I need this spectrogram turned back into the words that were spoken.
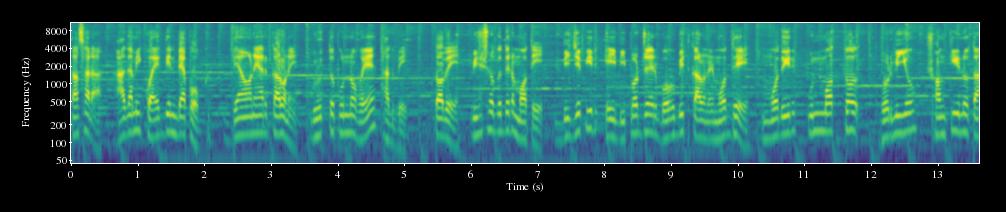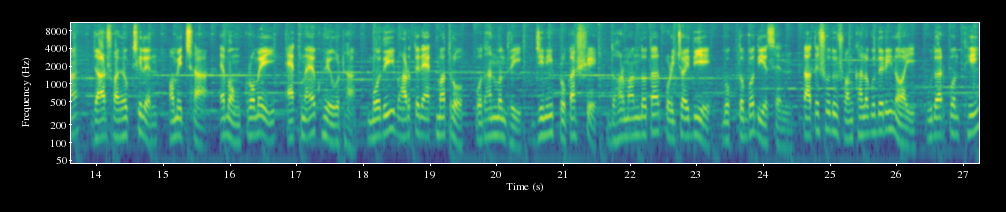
তাছাড়া আগামী কয়েকদিন ব্যাপক দেওয়া নেয়ার কারণে গুরুত্বপূর্ণ হয়ে থাকবে। তবে বিশেষজ্ঞদের মতে, বিজেপির এই বিপর্যয়ের বহুবিধ কারণের মধ্যে মোদির উন্মত্ত ধর্মীয় সংকীর্ণতা যার সহায়ক ছিলেন অমিত শাহ এবং ক্রমেই একনায়ক হয়ে ওঠা। মোদিই ভারতের একমাত্র প্রধানমন্ত্রী, যিনি প্রকাশ্যে ধর্মান্ধতার পরিচয় দিয়ে বক্তব্য দিয়েছেন। তাতে শুধু সংখ্যালঘুদেরই নয়, উদারপন্থী,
